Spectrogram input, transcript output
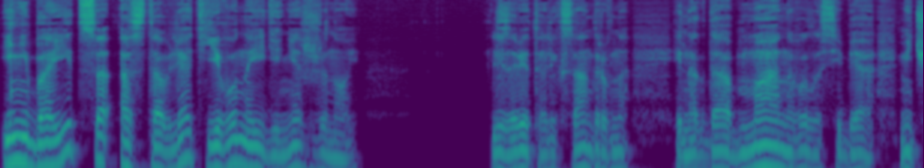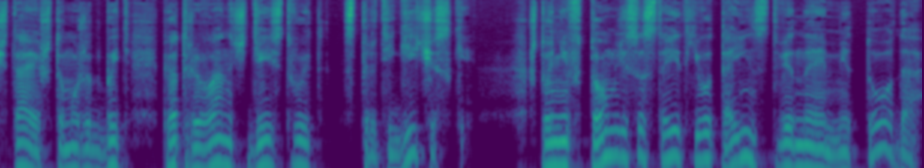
и не боится оставлять его наедине с женой. Лизавета Александровна иногда обманывала себя, мечтая, что, может быть, Петр Иванович действует стратегически, что не в том ли состоит его таинственная метода,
